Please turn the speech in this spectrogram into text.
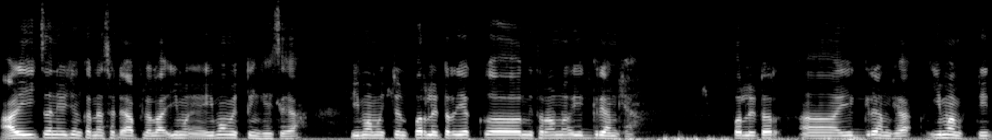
आळीचं नियोजन करण्यासाठी आपल्याला इमा इमामेक्टिन घ्यायचं आहे इमामेक्टिन पर लिटर एक मित्रांनो एक ग्रॅम घ्या. पर लिटर एक ग्रॅम घ्या इमामेक्टिन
